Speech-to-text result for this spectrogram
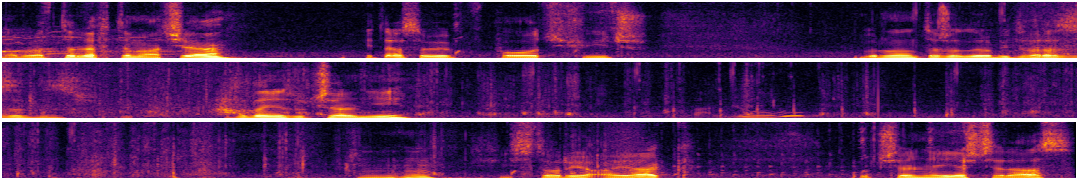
Dobra, tyle w temacie. I teraz sobie poćwicz. Bruno też robi dwa razy zad zadanie z uczelni. Mhm. Historia, a jak? Uczelnia jeszcze raz.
